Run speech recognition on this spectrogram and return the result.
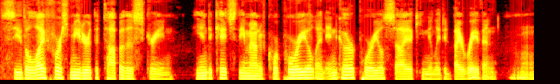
See the life force meter at the top of the screen. He indicates the amount of corporeal and incorporeal psi accumulated by Raven. Hmm.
